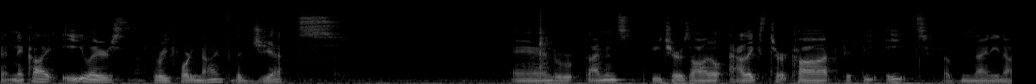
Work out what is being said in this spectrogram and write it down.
Got Nikolaj Ehlers, 349 for the Jets. And Diamonds features auto Alex Turcotte, 58 of 99.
